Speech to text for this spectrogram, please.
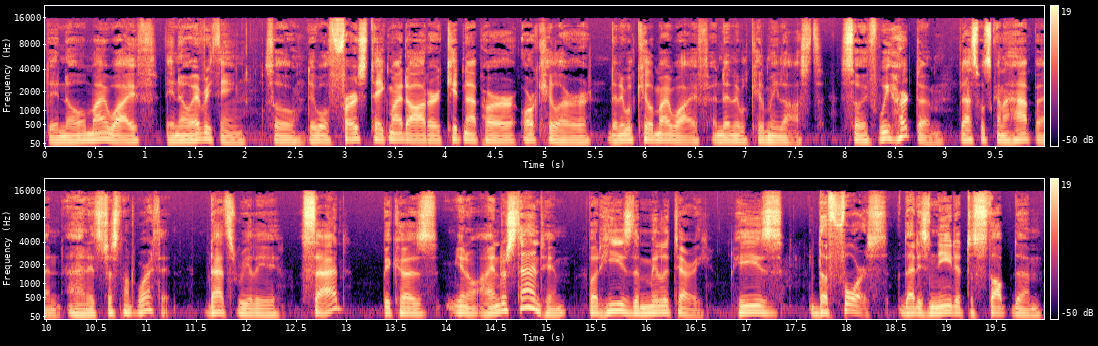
they know my wife, they know everything. So they will first take my daughter, kidnap her, or kill her, then they will kill my wife, and then they will kill me last. So if we hurt them, that's what's going to happen, and it's just not worth it. That's really sad because, you know, I understand him, but he's the military. He's the force that is needed to stop them.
